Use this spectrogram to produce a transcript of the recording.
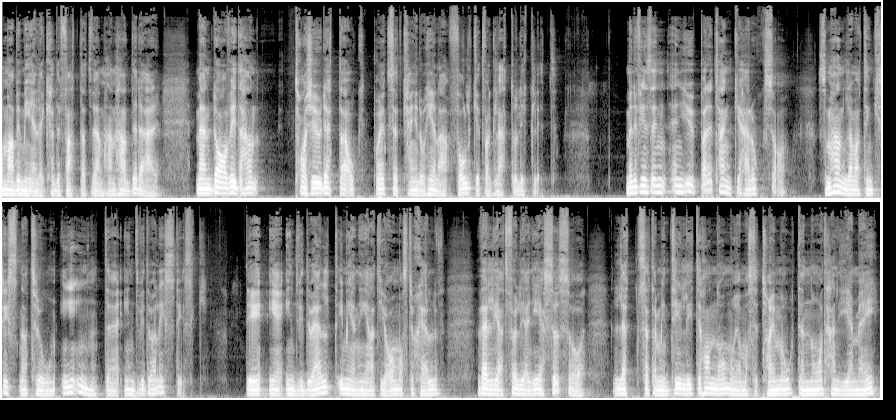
Om Abimelek hade fattat vem han hade där. Men David han tar sig ur detta och på ett sätt kan ju då hela folket vara glatt och lyckligt. Men det finns en, en djupare tanke här också. Som handlar om att den kristna tron är inte individualistisk. Det är individuellt i meningen att jag måste själv välja att följa Jesus och lätt sätta min tillit till honom och jag måste ta emot den nåd han ger mig.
